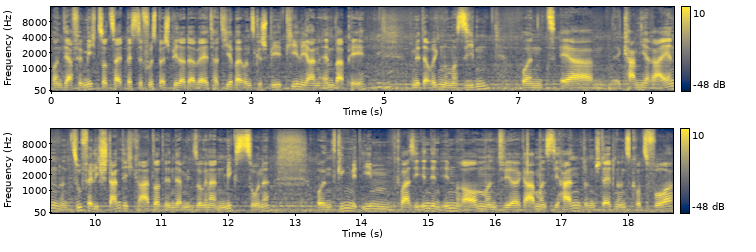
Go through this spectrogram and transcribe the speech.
Und der für mich zurzeit beste Fußballspieler der Welt hat hier bei uns gespielt, Kilian Mbappé mit der Rückennummer 7. Und er kam hier rein und zufällig stand ich gerade dort in der sogenannten Mixzone und ging mit ihm quasi in den Innenraum und wir gaben uns die Hand und stellten uns kurz vor.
